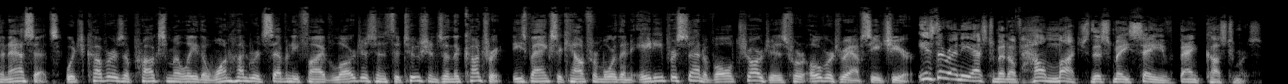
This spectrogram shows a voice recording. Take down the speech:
in assets, which covers approximately the 175 largest institutions in the country. These banks account for more than 80% of all charges for overdrafts each year. Is there any estimate of how much this may save bank customers?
